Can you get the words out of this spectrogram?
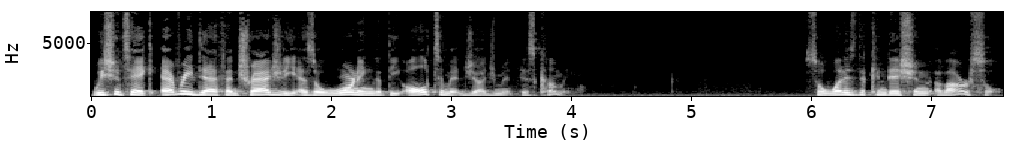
We should take every death and tragedy as a warning that the ultimate judgment is coming. So, what is the condition of our soul?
